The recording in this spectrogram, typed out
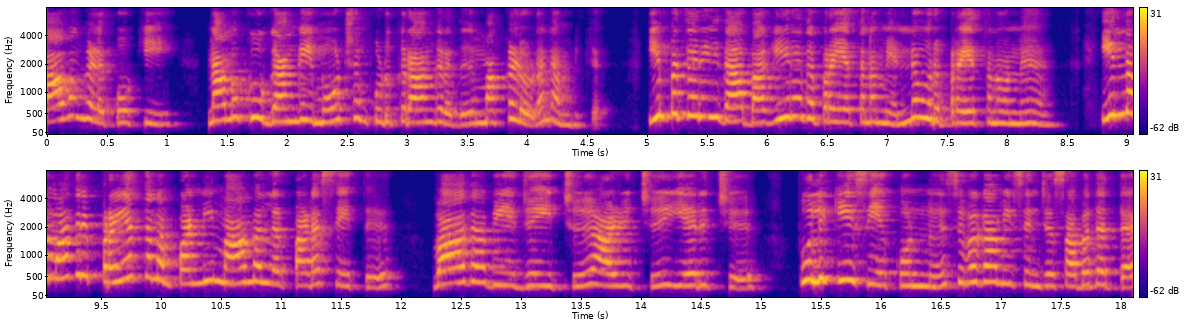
பாவங்களை போக்கி நமக்கும் கங்கை மோட்சம் கொடுக்கறாங்கிறது மக்களோட நம்பிக்கை. இப்ப தெரியுதா பகீரத பிரயத்தனம் என்ன ஒரு பிரயத்தனம்னு? இந்த மாதிரி பிரயத்தனம் பண்ணி மாமல்லர் பட சேர்த்து வாதாபிய ஜெயிச்சு அழிச்சு எரிச்சு புலிகேசிய கொன்னு சிவகாமி செஞ்ச சபதத்தை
